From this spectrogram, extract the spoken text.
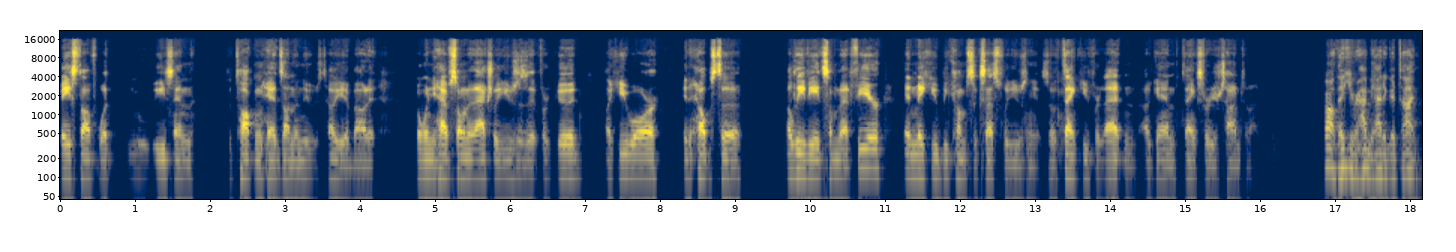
based off what movies and the talking heads on the news tell you about it. But when you have someone that actually uses it for good, like you are, it helps to alleviate some of that fear and make you become successful using it. So thank you for that. And again, thanks for your time tonight. Oh, thank you for having me. I had a good time.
